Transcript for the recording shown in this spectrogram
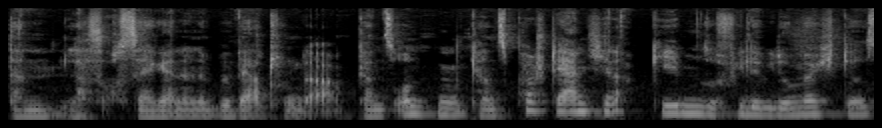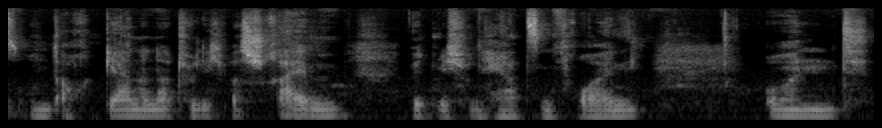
dann lass auch sehr gerne eine Bewertung da. Ganz unten kannst ein paar Sternchen abgeben, so viele wie du möchtest und auch gerne natürlich was schreiben. Würde mich von Herzen freuen. Und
